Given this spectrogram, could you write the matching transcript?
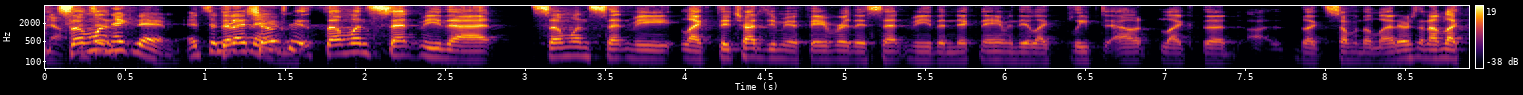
No. Someone- it's a nickname. It's a Did I show it to you? Someone sent me that. Someone sent me like they tried to do me a favor. They sent me the nickname and they like bleeped out like the uh, like some of the letters, and I'm like,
